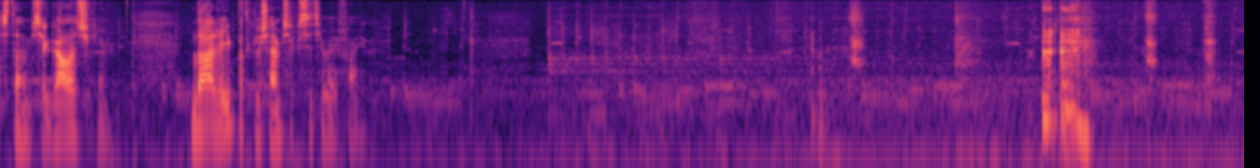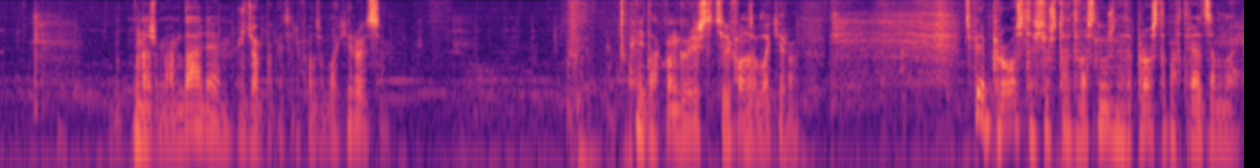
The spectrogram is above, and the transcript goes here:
ставим все галочки. Далее подключаемся к сети Wi-Fi. Нажимаем далее, ждем пока телефон заблокируется. Итак, он говорит, что телефон заблокирован. Теперь просто все, что от вас нужно, это просто повторять за мной.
